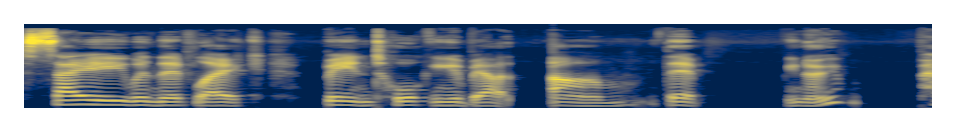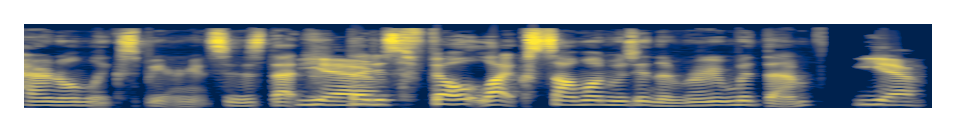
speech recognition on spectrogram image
say when they've like been talking about um their, you know, paranormal experiences that Yeah. they just felt like someone was in the room with them. yeah,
